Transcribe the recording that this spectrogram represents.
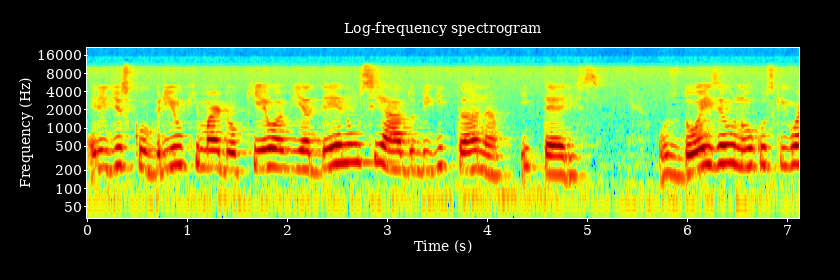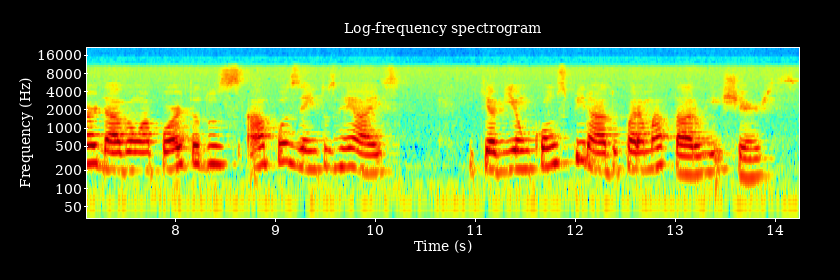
ele descobriu que Mardoqueu havia denunciado Bigtana e Teres, os dois eunucos que guardavam a porta dos aposentos reais e que haviam conspirado para matar o rei Xerxes.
